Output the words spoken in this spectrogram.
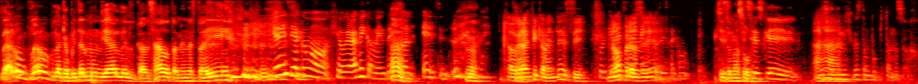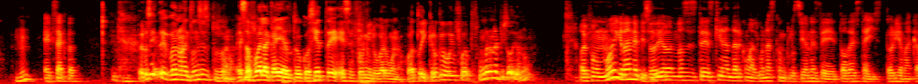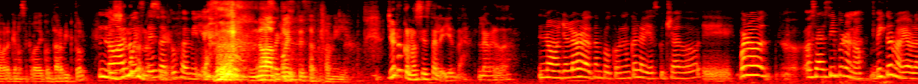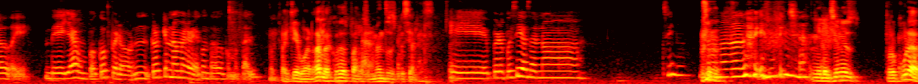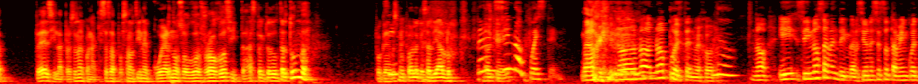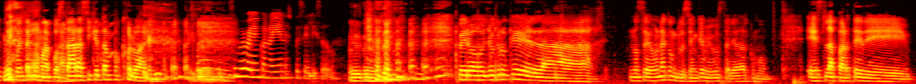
Claro, claro, la capital mundial del calzado también está ahí. Yo decía como geográficamente Ah. son el centro. Ah. Geográficamente, sí. Porque No, pero de sí. México sí está como... Sí, está más sur. Sí, es que la Ciudad Ajá. de México está un poquito más abajo. Exacto. Pero sí, de- bueno, entonces, pues bueno, esa fue la calle del Truco 7, ese fue mi lugar Guanajuato y creo que hoy fue pues, un gran episodio, ¿no? Hoy fue un muy gran episodio. No sé si ustedes quieran dar como algunas conclusiones de toda esta historia macabra que nos acaba de contar Víctor. No Pues no apuestes a tu familia. No apuestes a tu familia. Yo no conocía esta leyenda, la verdad. No, yo la verdad tampoco, nunca la había escuchado. eh, bueno, o sea, sí, pero no. Víctor me había hablado de, de ella un poco, pero creo que no me lo había contado como tal. Hay que guardar las cosas para los momentos especiales. Eh, pero pues sí, o sea, no... Sí, no. No, no, no la había escuchado. Mi lección es, procura ver si la persona con la que estás apostando tiene cuernos, ojos rojos y aspecto de ultratumba. Porque Sí. es muy probable que sea el diablo. Pero Ok. sí no apuesten. Ah. No, no, no apuesten mejor. No. No, y si no saben de inversiones, eso también cuenta, cuenta como apostar, así que tampoco lo hagan. Siempre vayan con alguien especializado. Exactamente. Pero yo creo que la, no sé, una conclusión que me gustaría dar como es la parte de,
